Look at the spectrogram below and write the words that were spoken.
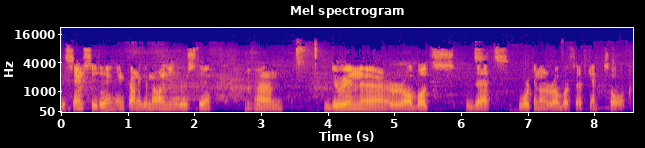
the same city in Carnegie Mellon University, mm-hmm. um, doing uh, robots that working on robots that can talk.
